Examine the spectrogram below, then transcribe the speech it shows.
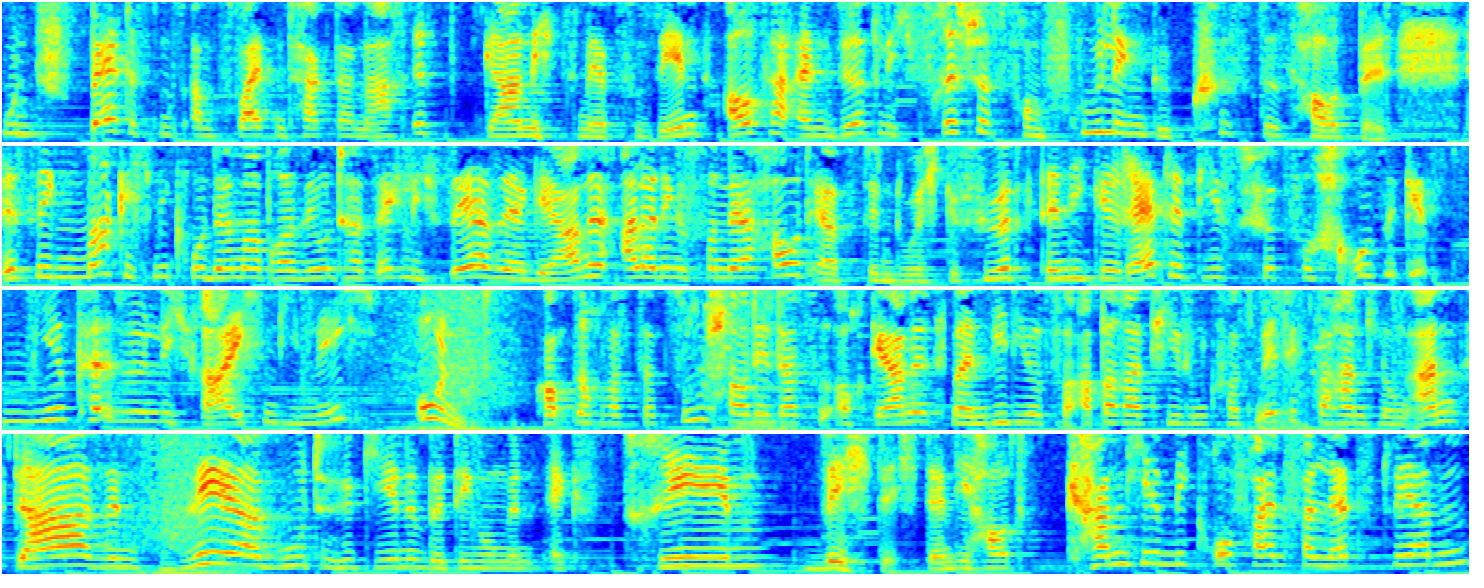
und spätestens am zweiten Tag danach ist gar nichts mehr zu sehen, außer ein wirklich vom Frühling geküsstes Hautbild. Deswegen mag ich Mikrodermabrasion tatsächlich sehr, sehr gerne, allerdings von der Hautärztin durch durchgeführt, denn die Geräte, die es für zu Hause gibt, mir persönlich reichen die nicht. Und kommt noch was dazu. Schau dir dazu auch gerne mein Video zur apparativen Kosmetikbehandlung an. Da sind sehr gute Hygienebedingungen extrem wichtig, denn die Haut kann hier mikrofein verletzt werden,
